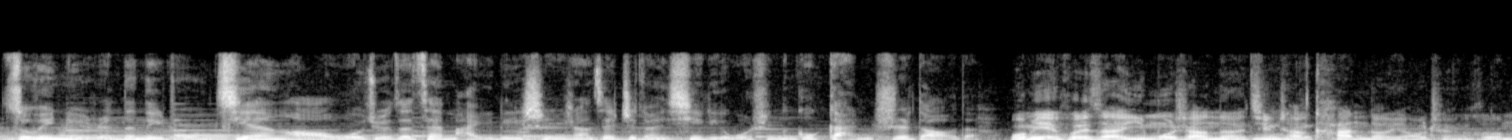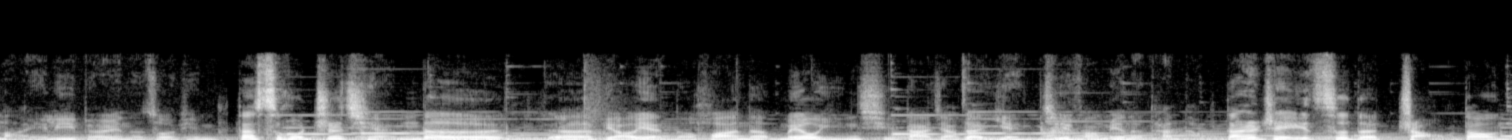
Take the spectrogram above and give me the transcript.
作为女人的那种煎熬，我觉得在马伊琍身上，在这段戏里，我是能够感知到的。我们也会在荧幕上呢，经常看到姚晨和马伊琍表演的作品，但似乎之前的呃表演的话呢，没有引起大家在演技方面的探讨。但是这一次的找到你，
